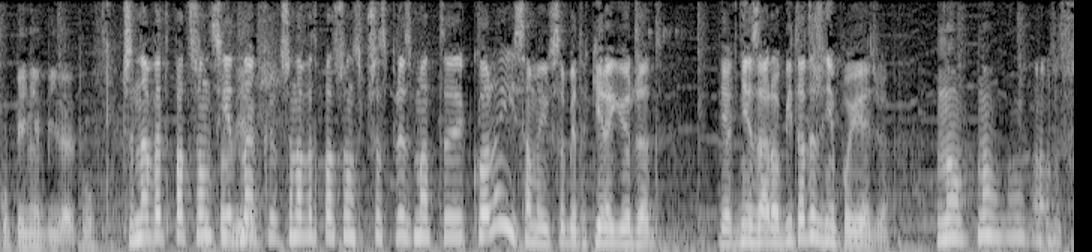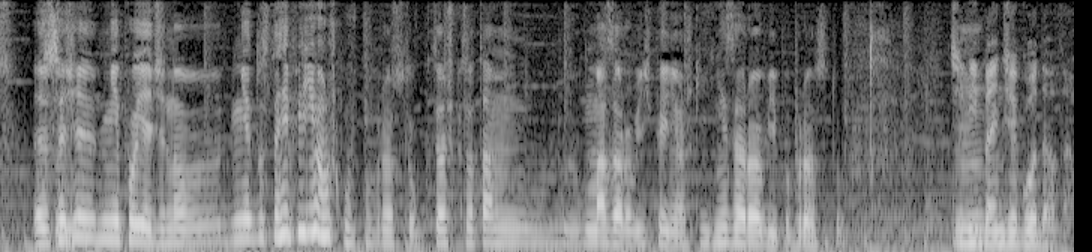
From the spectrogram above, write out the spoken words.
kupienia biletów. Czy nawet patrząc No jednak, wiesz. czy nawet patrząc przez pryzmat y, kolei samej w sobie taki RegioJet, jak nie zarobi, to też nie pojedzie. No, no, no. No, W sensie nie pojedzie, no nie dostanie pieniążków po prostu. Ktoś, kto tam ma zarobić pieniążki, ich nie zarobi po prostu. czyli Mm. będzie głodował.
